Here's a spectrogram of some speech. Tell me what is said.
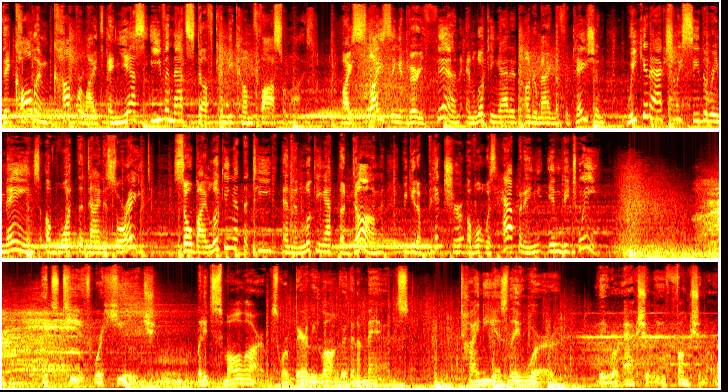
They call them coprolites, and yes, even that stuff can become fossilized. By slicing it very thin and looking at it under magnification, we can actually see the remains of what the dinosaur ate. So by looking at the teeth and then looking at the dung, we get a picture of what was happening in between. Its teeth were huge, but its small arms were barely longer than a man's. Tiny as they were, they were actually functional.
